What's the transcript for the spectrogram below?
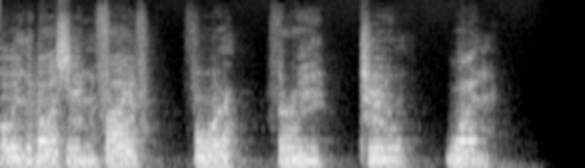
Pulling the boss in five, four, three, two, one.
